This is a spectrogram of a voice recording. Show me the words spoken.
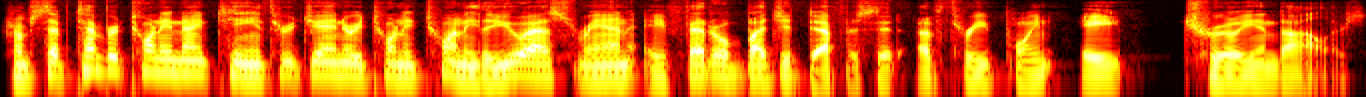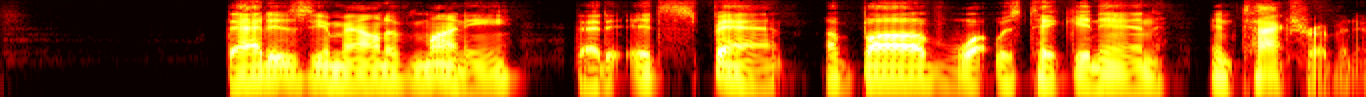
From September 2019 through January 2020, the U.S. ran a federal budget deficit of $3.8 trillion. That is the amount of money that it spent above what was taken in in tax revenue.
